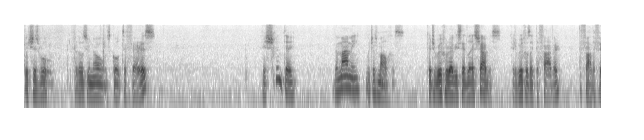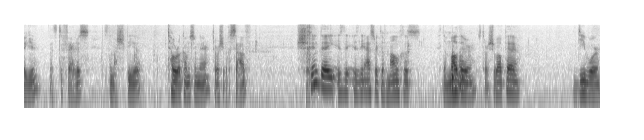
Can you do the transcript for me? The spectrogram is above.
which is well, for those who know, it's called Teferis. Vishchinte, the Mami, which is Malchus. Kuchabrichu Rebbe said last Shabbos. Kuchabrichu is like the father, the father figure. That's Teferis. It's the Mashpia. Torah comes from there. Torah Shabbat Shchinte is the is the aspect of Malchus, the mother. It's Torah Peh, Dibor.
